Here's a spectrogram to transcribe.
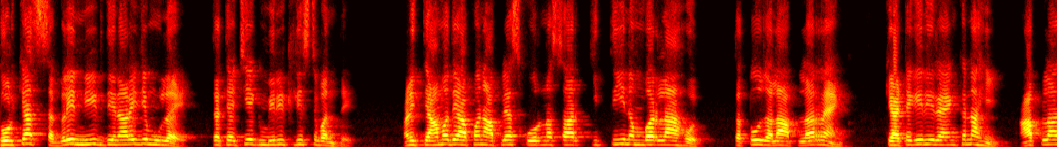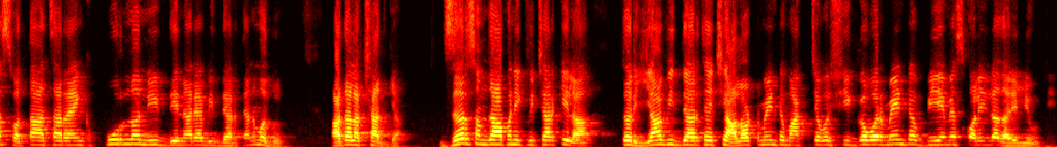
थोडक्यात सगळे नीट देणारे जे मुलं आहे तर त्याची एक मेरिट लिस्ट बनते. आणि त्यामध्ये आपण आपल्या स्कोरनुसार किती नंबरला आहोत तर तो झाला आपला रँक कॅटेगरी रँक नाही आपला स्वतःचा रँक पूर्ण नीट देणाऱ्या विद्यार्थ्यांमधून. आता लक्षात घ्या. जर समजा आपण एक विचार केला तर या विद्यार्थ्याची अलॉटमेंट मागच्या वर्षी गव्हर्नमेंट बीएमएस कॉलेजला झालेली होती.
